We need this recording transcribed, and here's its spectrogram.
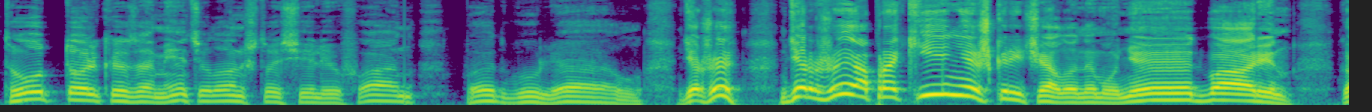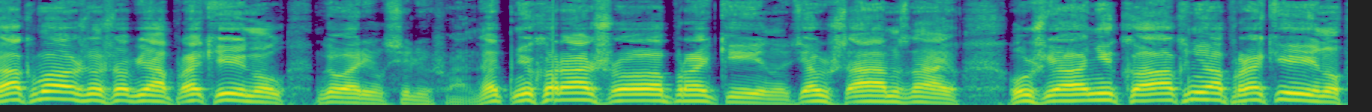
Тут только заметил он, что Селифан подгулял. «Держи, держи, опрокинешь!» — кричал он ему. «Нет, барин, как можно, чтобы я опрокинул?» — говорил Селифан. «Это нехорошо опрокинуть, я уж сам знаю. Уж я никак не опрокину!»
